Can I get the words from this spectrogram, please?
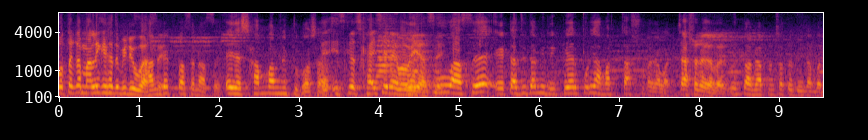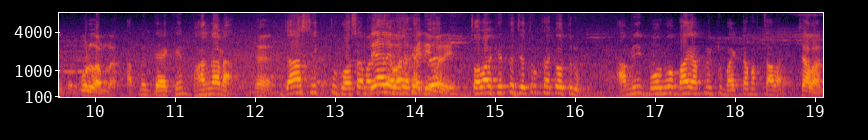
প্রত্যেকটা মালিকের সাথে ভিডিও আছে। হান্ড্রেড পার্সেন্ট আছে। এই যে সামান্য একটু কষা আছে। স্কেচ খাইছে না এভাবেই আছে। আছে এটা যদি আমি রিপেয়ার করি আমার চারশো টাকা লাগে চারশো টাকা লাগবে। কিন্তু আমি আপনার সাথে দুই নাম্বারই করব। করলাম না। আপনি দেখেন ভাঙা না। হ্যাঁ। জাস্ট একটু ঘষা মানে চলার ক্ষেত্রে-। যেটুক থাকে অতটুক। আমি বলব ভাই আপনি একটু বাইকটা আমার চালান। চালান।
